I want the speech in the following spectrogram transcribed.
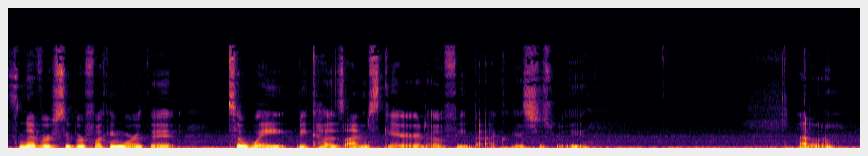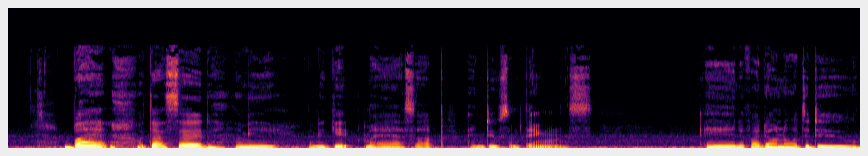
it's never super fucking worth it to wait because I'm scared of feedback. Like, it's just really I don't know. But with that said, let me let me get my ass up and do some things. And if I don't know what to do,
